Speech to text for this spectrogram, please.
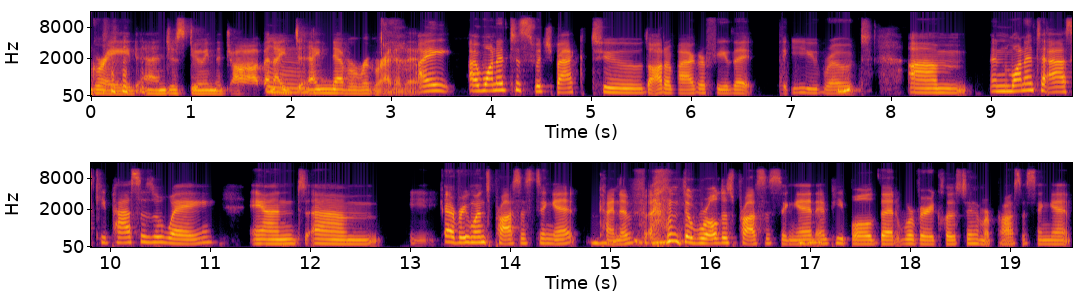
grade and just doing the job. And mm. I, I never regretted it. I, I wanted to switch back to the autobiography that, that you mm-hmm. wrote mm-hmm. um, and wanted to ask he passes away and um, everyone's processing it mm-hmm. kind of the world is processing it mm-hmm. and people that were very close to him are processing it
